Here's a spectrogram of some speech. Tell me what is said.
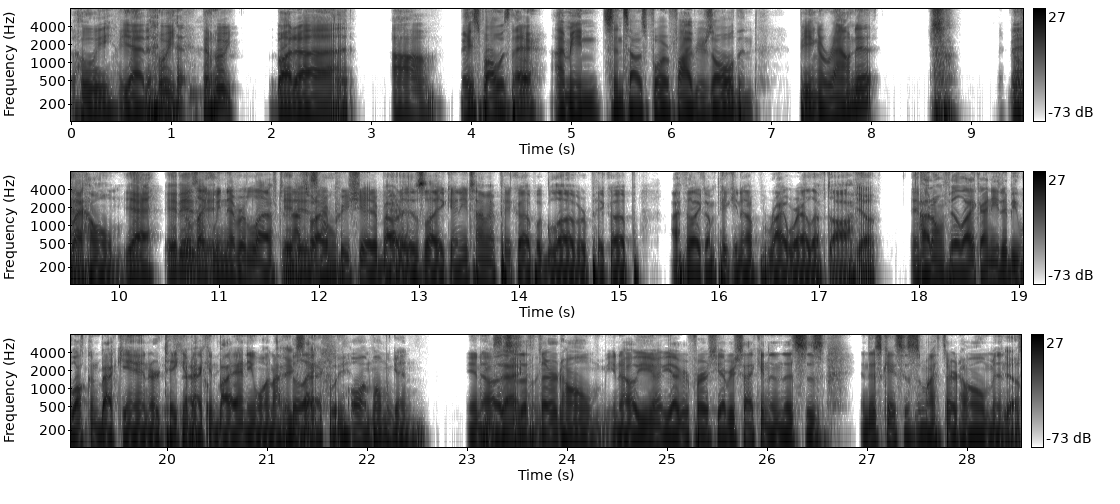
the Hui. Yeah, the hui, the hui. But uh, um, baseball was there. I mean, since I was four or five years old, and being around it, feels man, like eh, home. Yeah, it feels is. like it- we never left, and it that's what I appreciate about it. Yeah. Is like anytime I pick up a glove or pick up, I feel like I'm picking up right where I left off. Yep. And- I don't feel like I need to be welcomed back in or taken back in by anyone. I feel exactly. like, oh, I'm home again. You know, this is a third home. You know, you you have your first, you have your second, and this is in this case, this is my third home. And Yep.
